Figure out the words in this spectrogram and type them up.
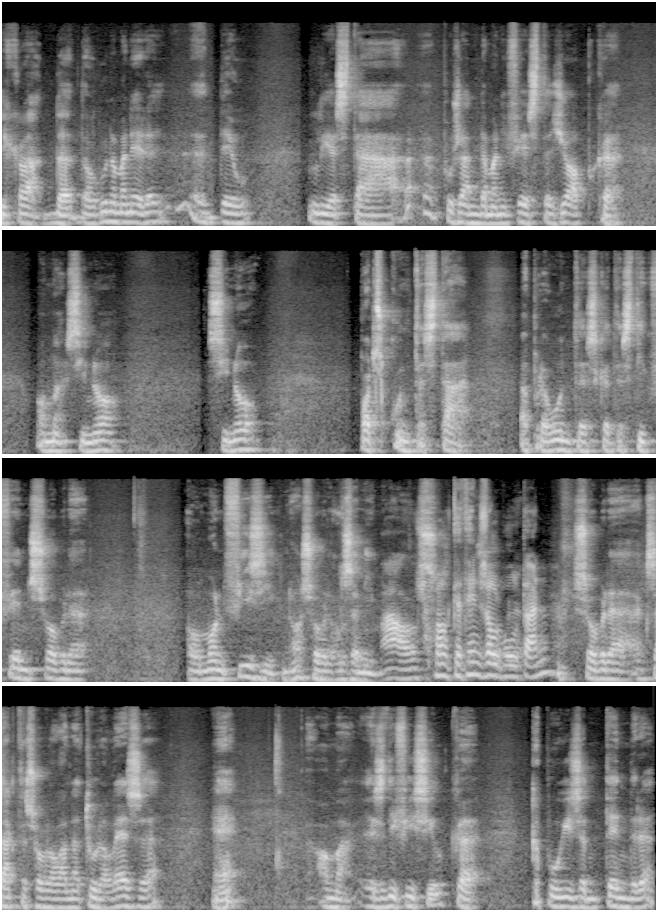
I clar, d'alguna manera eh, Déu li està posant de manifest a Job que, home, si no, si no pots contestar a preguntes que t'estic fent sobre el món físic, no? sobre els animals, El que tens al voltant, sobre, exacte, sobre la naturalesa, eh? home, és difícil que, que puguis entendre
